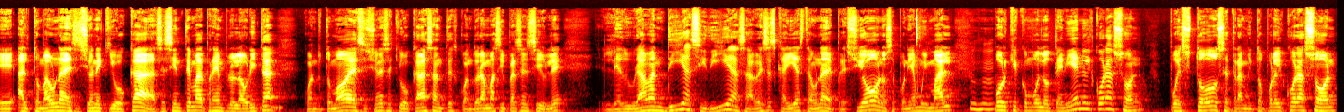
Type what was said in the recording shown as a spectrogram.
eh, al tomar una decisión equivocada. Se siente mal, por ejemplo, Laurita, cuando tomaba decisiones equivocadas antes, cuando era más hipersensible, le duraban días y días, a veces caía hasta una depresión o se ponía muy mal, porque como lo tenía en el corazón, pues todo se tramitó por el corazón,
